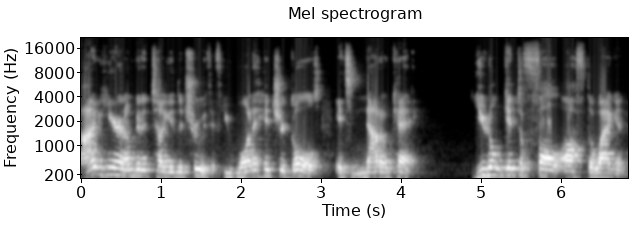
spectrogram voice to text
I'm here and I'm going to tell you the truth. If you want to hit your goals, it's not okay. You don't get to fall off the wagon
